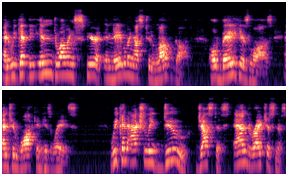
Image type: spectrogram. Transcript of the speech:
And we get the indwelling spirit enabling us to love God, obey his laws, and to walk in his ways. We can actually do justice and righteousness,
